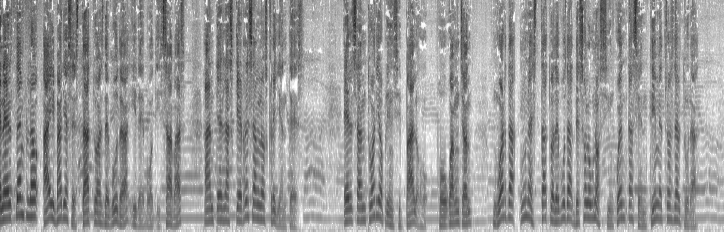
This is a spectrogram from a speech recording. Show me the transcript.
En el templo hay varias estatuas de Buda y de bodhisattvas ante las que rezan los creyentes. El santuario principal, o Pogwangjeon, guarda una estatua de Buda de solo unos 50 centímetros de altura.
